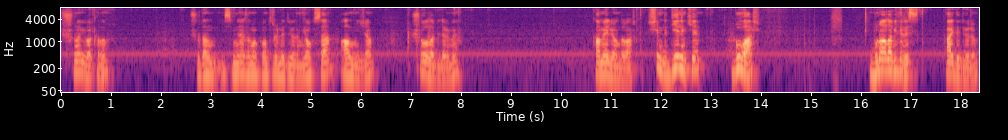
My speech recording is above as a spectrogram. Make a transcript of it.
Şuna bir bakalım. Şuradan ismini her zaman kontrol ediyorum. Yoksa almayacağım. Şu olabilir mi? Kameleon da var. Şimdi diyelim ki bu var. Bunu alabiliriz. Kaydediyorum.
